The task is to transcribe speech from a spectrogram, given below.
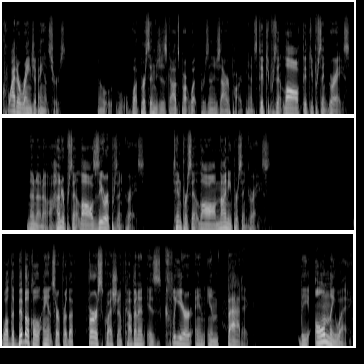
quite a range of answers. Know, what percentage is God's part? What percentage is our part? You know, it's 50% law, 50% grace. No, no, no. 100% law, 0% grace. 10% law, 90% grace. Well, the biblical answer for the first question of covenant is clear and emphatic. The only way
